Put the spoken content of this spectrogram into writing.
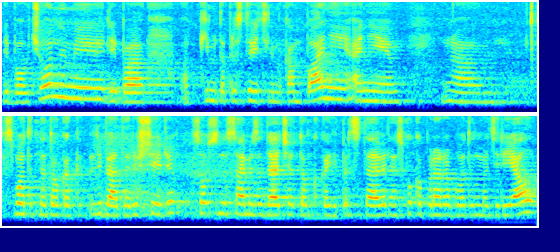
либо учеными, либо какими-то представителями компаний. Они а, смотрят на то, как ребята решили, собственно, сами задачи, о том, как они представили, насколько проработан материал.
